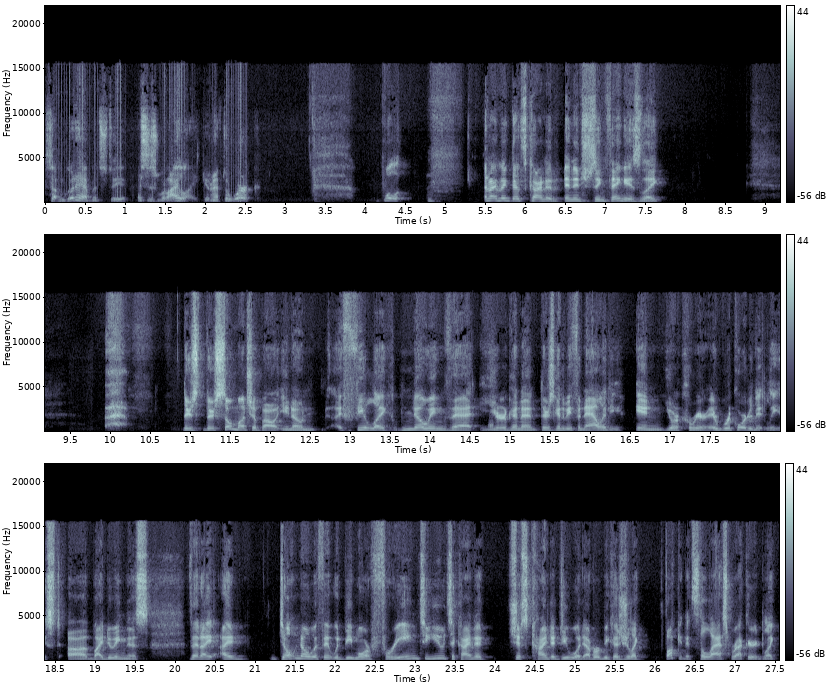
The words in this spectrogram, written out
Something good happens to you. This is what I like. You don't have to work. Well, and I think that's kind of an interesting thing is like there's there's so much about, you know, I feel like knowing that you're gonna there's gonna be finality in your career, it recorded at least, uh, by doing this, that I I don't know if it would be more freeing to you to kind of just kind of do whatever because you're like, fuck it, it's the last record. Like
